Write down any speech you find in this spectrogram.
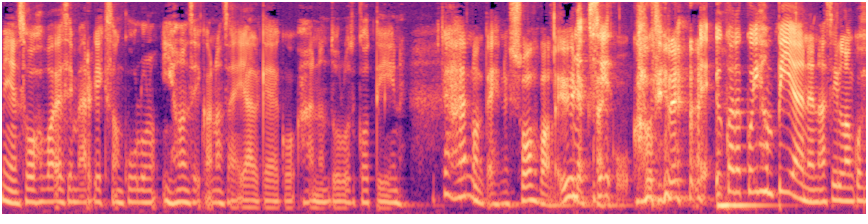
meidän sohva esimerkiksi on kulunut ihan sikana sen jälkeen, kun hän on tullut kotiin. Mitä hän on tehnyt sohvalle yhdeksän si- kuukautinen? E, Kato, kun ihan pienenä silloin, kun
